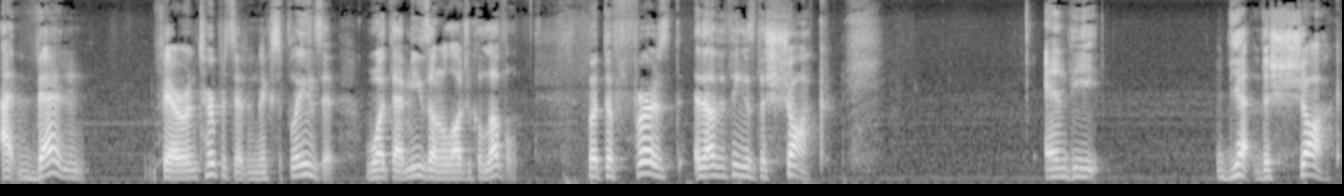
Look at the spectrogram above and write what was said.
At then Pharaoh interprets it and explains it, what that means on a logical level. But the first, another thing is the shock. And the, yeah, the shock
